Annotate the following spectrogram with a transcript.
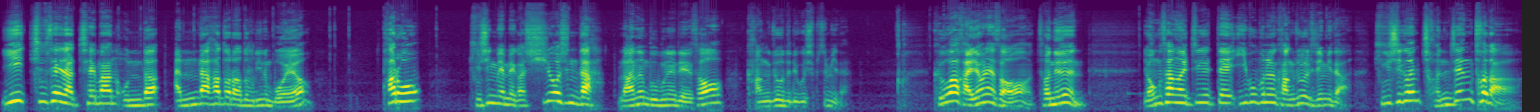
이 추세 자체만 온다 안다 하더라도 우리는 뭐예요? 바로 주식 매매가 쉬워진다라는 부분에 대해서 강조드리고 싶습니다. 그와 관련해서 저는 영상을 찍을 때 이 부분을 강조를 드립니다. 주식은 전쟁터다.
